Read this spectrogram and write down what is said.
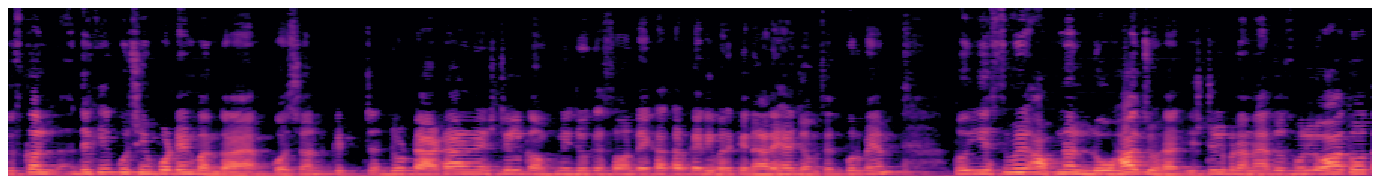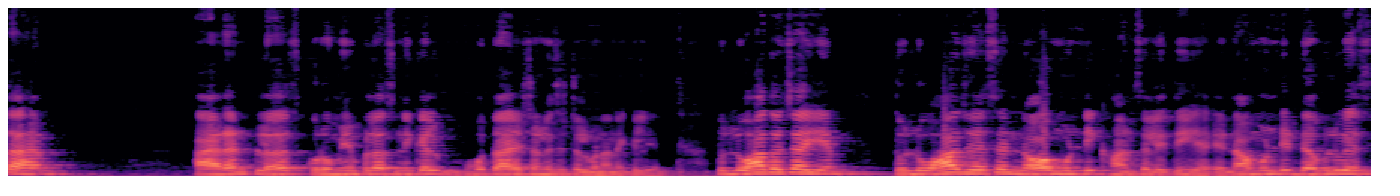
इसका देखिए, कुछ इंपॉर्टेंट बनता है क्वेश्चन कि जो टाटा एंड स्टील कंपनी जो कि सोनरेखा करके रिवर किनारे है जमशेदपुर में तो इसमें अपना लोहा जो है स्टील बनाना है तो उसमें लोहा तो होता है। आयरन प्लस क्रोमियम प्लस निकल होता है स्टेनलेस स्टील बनाने के लिए। तो लोहा तो चाहिए। तो लोहा जो है नौ मुंडी खान से लेती है। नौ मुंडी डब्ल्यू एस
